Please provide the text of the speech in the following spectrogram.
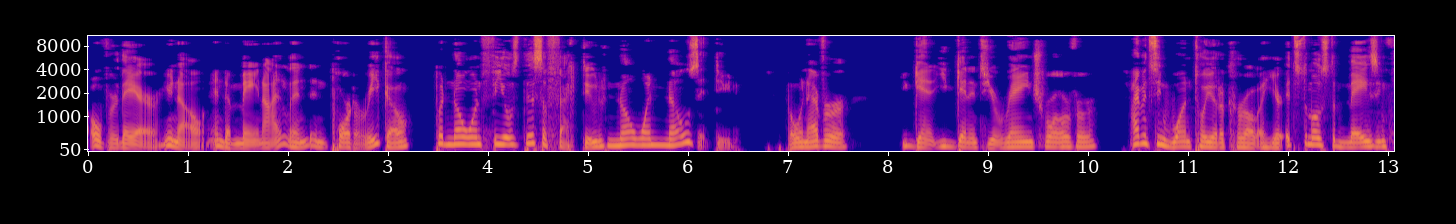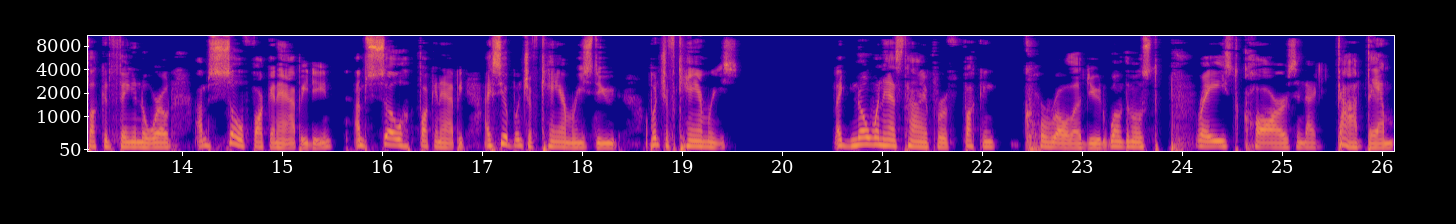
over there, you know, in the main island in Puerto Rico. But no one feels this effect, dude. No one knows it, dude. But whenever you get you get into your Range Rover, I haven't seen one Toyota Corolla here. It's the most amazing fucking thing in the world. I'm so fucking happy, dude. I'm so fucking happy. I see a bunch of Camrys, dude. A bunch of Camrys. Like no one has time for a fucking Corolla, dude. One of the most praised cars in that goddamn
